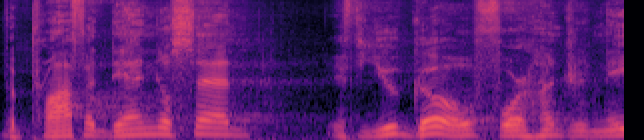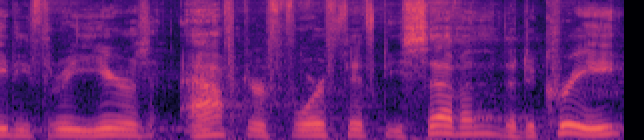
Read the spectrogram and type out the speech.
the prophet Daniel said, if you go 483 years after 457, the decree,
